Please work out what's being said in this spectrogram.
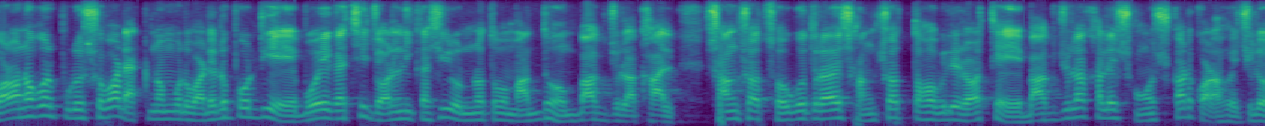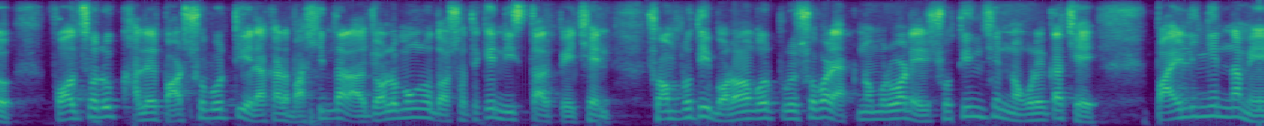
বরানগর পুরসভার এক নম্বর ওয়ার্ডের ওপর দিয়ে বয়ে গেছে জল নিকাশির অন্যতম মাধ্যম, বাগজোলা খাল। সাংসদ সৌগত রায় সাংসদ তহবিলের অর্থে বাগজোলা খালের সংস্কার করা হয়েছিল। ফলস্বরূপ খালের পার্শ্ববর্তী এলাকার বাসিন্দারা জলমগ্ন দশা থেকে নিস্তার পেয়েছেন। সম্প্রতি বরানগর পুরসভার এক নম্বর ওয়ার্ডের সতীন সেন নগরের কাছে পাইলিংয়ের নামে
